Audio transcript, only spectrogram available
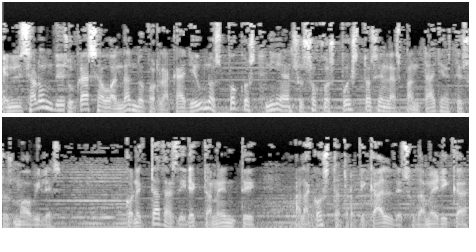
En el salón de su casa o andando por la calle, unos pocos tenían sus ojos puestos en las pantallas de sus móviles, conectadas directamente a la costa tropical de Sudamérica,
